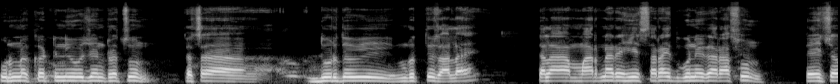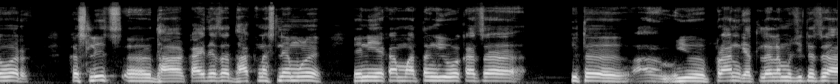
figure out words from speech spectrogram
पूर्ण कट नियोजन रचून त्याचा दुर्दैवी मृत्यू झाला आहे त्याला मारणारे हे सराईत गुन्हेगार असून त्याच्यावर कसलीच धा कायद्याचा धाक नसल्यामुळे त्यांनी एका मातंग युवकाचा तिथं यु- प्राण घेतलेला म्हणजे त्याचा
